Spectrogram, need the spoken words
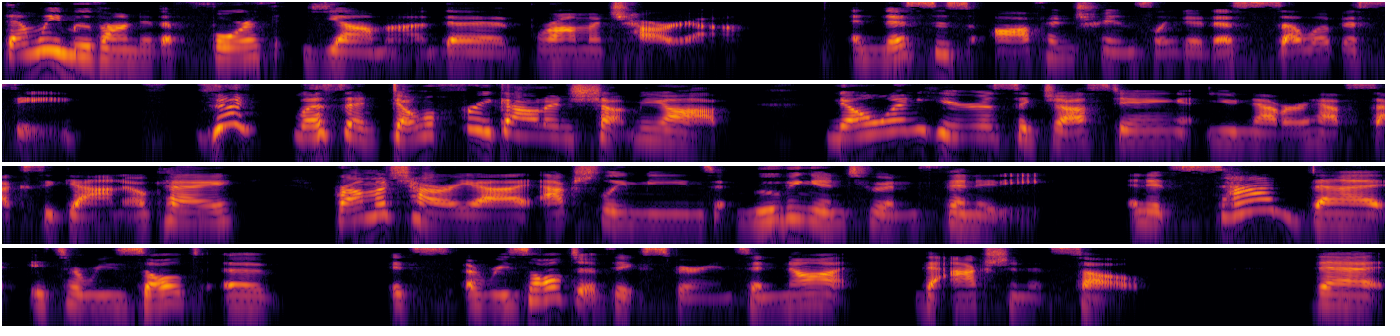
Then we move on to the fourth yama, the brahmacharya. And this is often translated as celibacy. Listen, don't freak out and shut me off. No one here is suggesting you never have sex again, okay? Brahmacharya actually means moving into infinity. And it's sad that it's a result of it's a result of the experience and not the action itself. That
